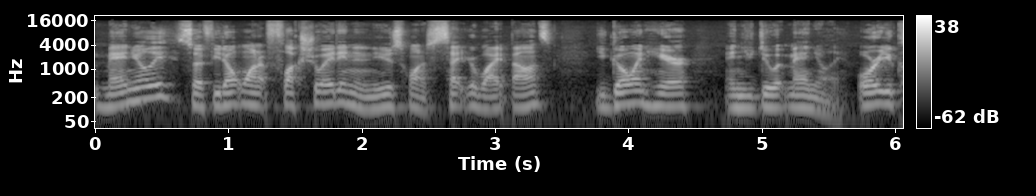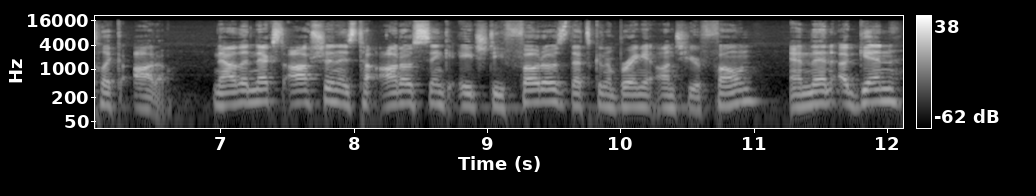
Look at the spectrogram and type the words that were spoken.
manually. So if you don't want it fluctuating and you just want to set your white balance, you go in here and you do it manually, or you click auto. Now the next option is to auto sync HD photos. That's gonna bring it onto your phone. And then again,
